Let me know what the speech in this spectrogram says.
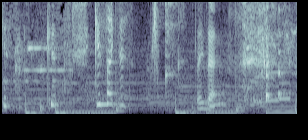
kiss, kiss, kiss like this, like that.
